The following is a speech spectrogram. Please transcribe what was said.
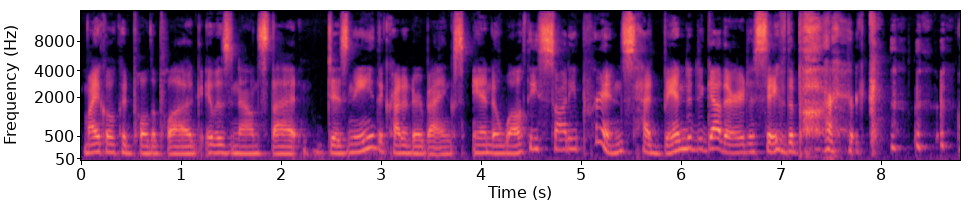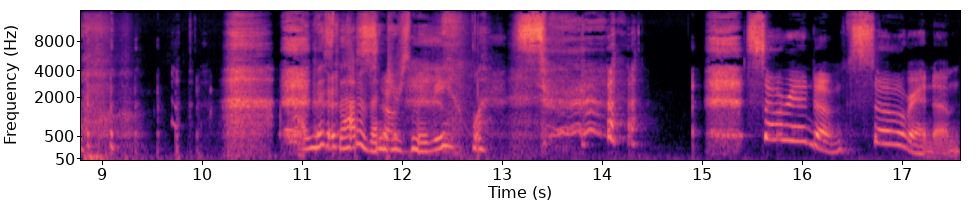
Michael could pull the plug, it was announced that Disney, the creditor banks, and a wealthy Saudi prince had banded together to save the park. I missed that Avengers movie. So random, so random.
